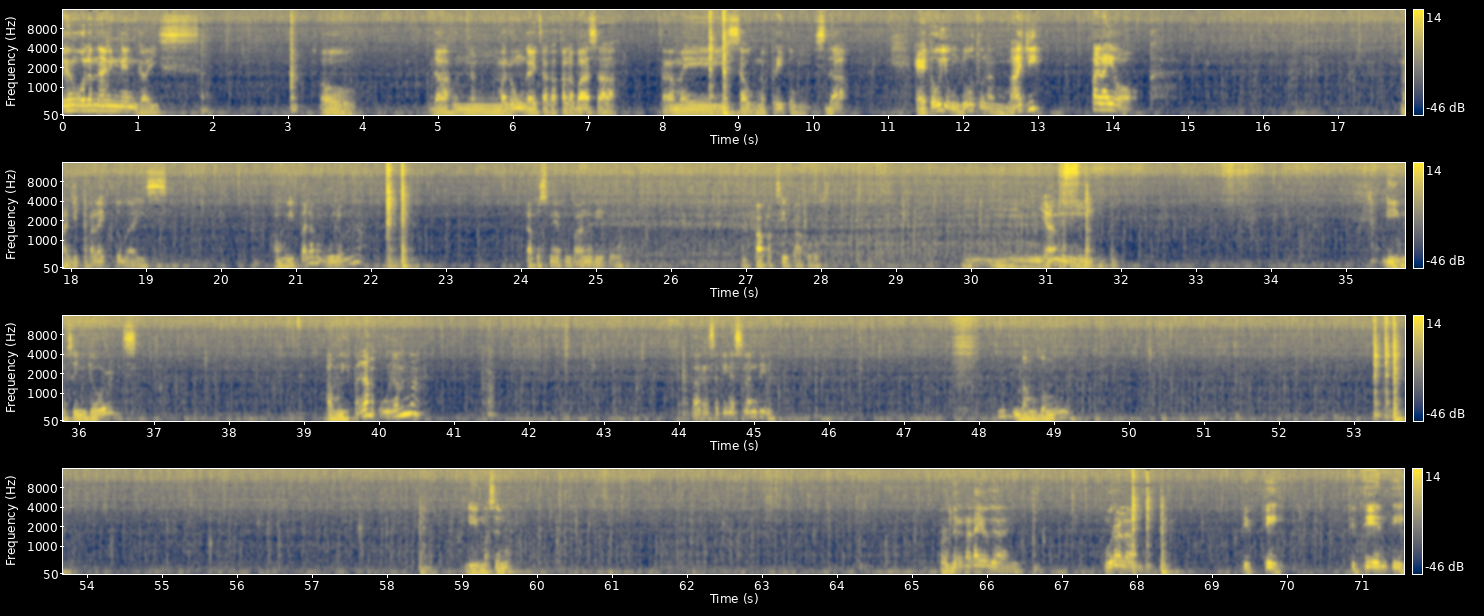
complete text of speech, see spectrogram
Ito yung ulam namin ngayon guys. Oh. Dahon ng malunggay at kalabasa. Saka may sahog na pritong isda. Ito yung luto ng Magic Palayok. Magic Palayok to guys. Amoy pa lang, ulam na. Tapos meron pa ano dito. Oh. Nagpapaksiw pa ako. Mmm, yummy. Game St. George. Amoy pa lang, ulam na. Parang sa Pinas lang din. Hmm, bang-bango. Game mas ano. Order na kayo guys. Mura lang. 50. 50 NT.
